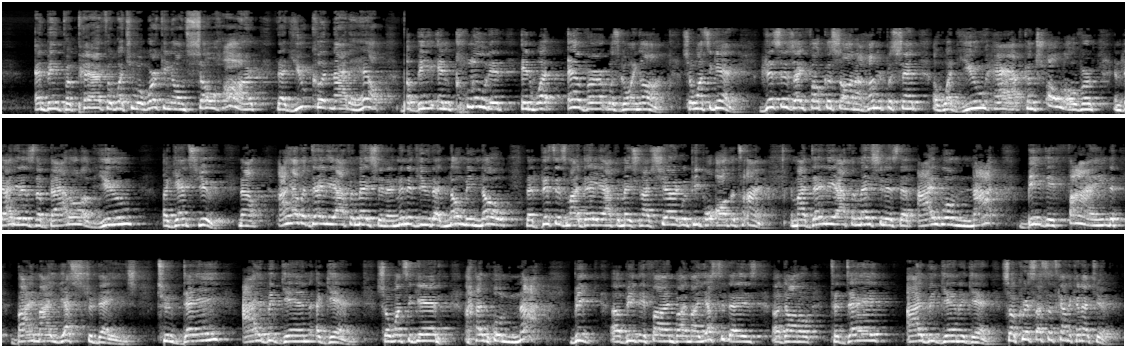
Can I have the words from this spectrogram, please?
and being prepared for what you were working on so hard that you could not help but be included in whatever was going on. So once again, this is a focus on 100% of what you have control over, and that is the battle of you against you. Now, I have a daily affirmation, and many of you that know me know that this is my daily affirmation. I've shared with people all the time. And my daily affirmation is that I will not be defined by my yesterdays. Today, I begin again. So once again, I will not be uh, be defined by my yesterdays, uh, Donald. Today, I begin again. So, Chris, let's just kind of connect here.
